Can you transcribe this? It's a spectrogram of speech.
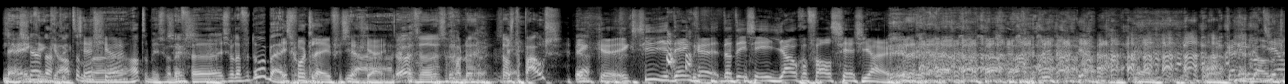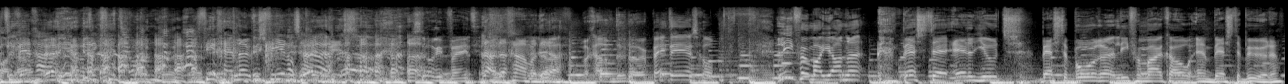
Nee, Zes ik jaar, denk, had ik. hem, Zes eh, jaar? had hem is wel, even, is wel even doorbijten. Is voor het leven, zeg Ja. jij. Dat is, dat is gewoon de, zoals de paus. Ik, eh, ik zie je denken, dat is in jouw geval zes jaar. Kan iemand Jelte weghalen? hier? Want ik vind, vind geen leuke sfeer als hij er is. Sorry, Peter. Nou, daar gaan we dan. we gaan hem doen hoor. Peter Eerschop. Lieve Marianne, beste Eliud, beste Boeren, lieve Marco en beste buren.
